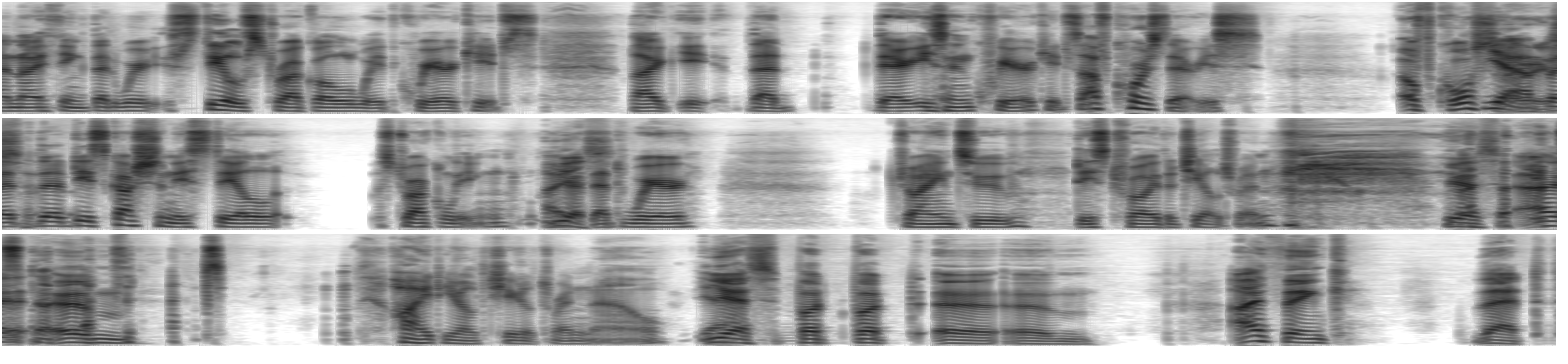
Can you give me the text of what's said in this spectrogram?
and I think that we still struggle with queer kids, like it, that there isn't queer kids. Of course there is. of course. Yeah, there is. but the discussion is still struggling, like Yes. that we're trying to destroy the children. yes. I, um, your children now. Yes, but but uh, um, I think that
